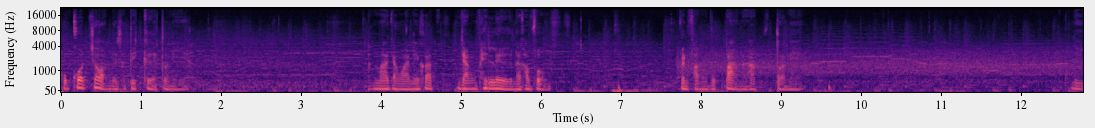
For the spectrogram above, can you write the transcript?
ผมโคตรชอบเลยสติกเกอร์ตัวนี้ มาจังหวะนี้ก็ยังไม่เลิกนะครับผมเป็นฝั่งบุกปังนะครับตอนนี้ ดี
